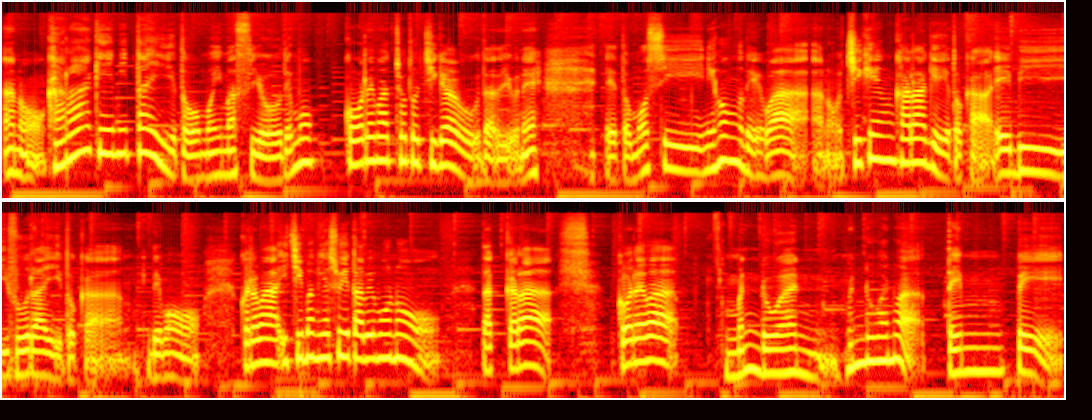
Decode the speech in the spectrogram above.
あの唐揚げみたいと思いますよ。でもこれはちょっと違うだよね。えっ、ー、と、もし日本ではあのチキン唐揚げとかエビフライとか。でもこれは一番安い食べ物。だからこれはメンドワン。メンドワンは天平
